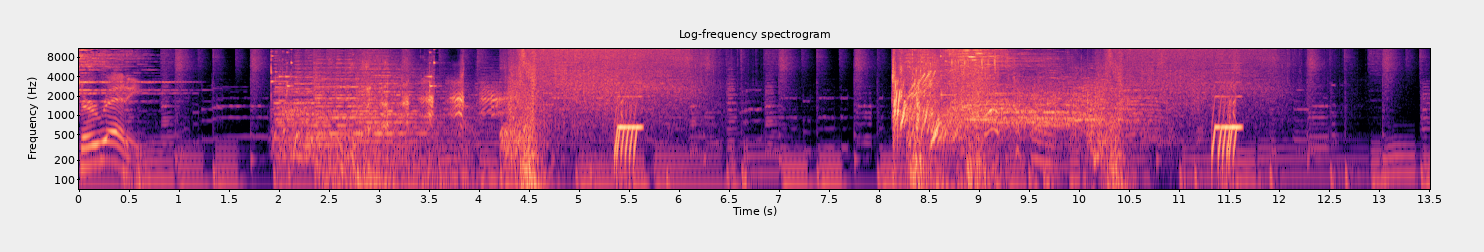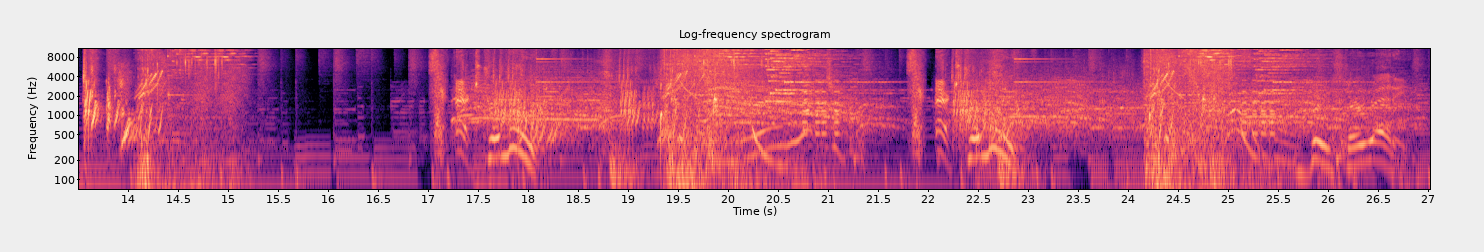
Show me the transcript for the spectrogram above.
Booster ready. Extra move. Extra move. Booster ready.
